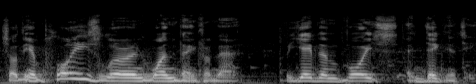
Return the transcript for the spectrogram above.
So the employees learned one thing from that. We gave them voice and dignity.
